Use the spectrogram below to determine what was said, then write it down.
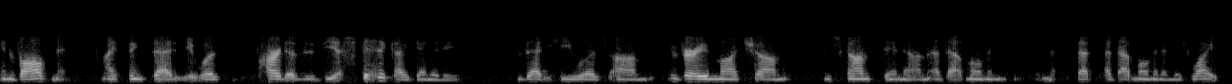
involvement. I think that it was part of the aesthetic identity that he was um, very much um, ensconced in um, at that moment that at that moment in his life.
